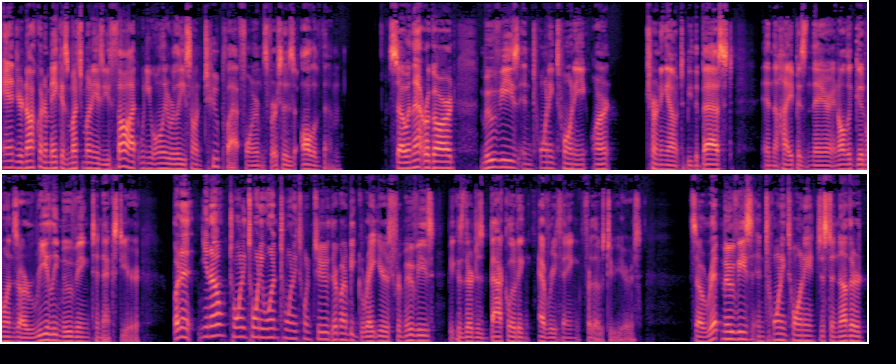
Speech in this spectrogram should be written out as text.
And you're not going to make as much money as you thought when you only release on two platforms versus all of them. So, in that regard, movies in 2020 aren't turning out to be the best, and the hype isn't there, and all the good ones are really moving to next year. But, it, you know, 2021, 2022, they're going to be great years for movies because they're just backloading everything for those two years. So, rip movies in 2020, just another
